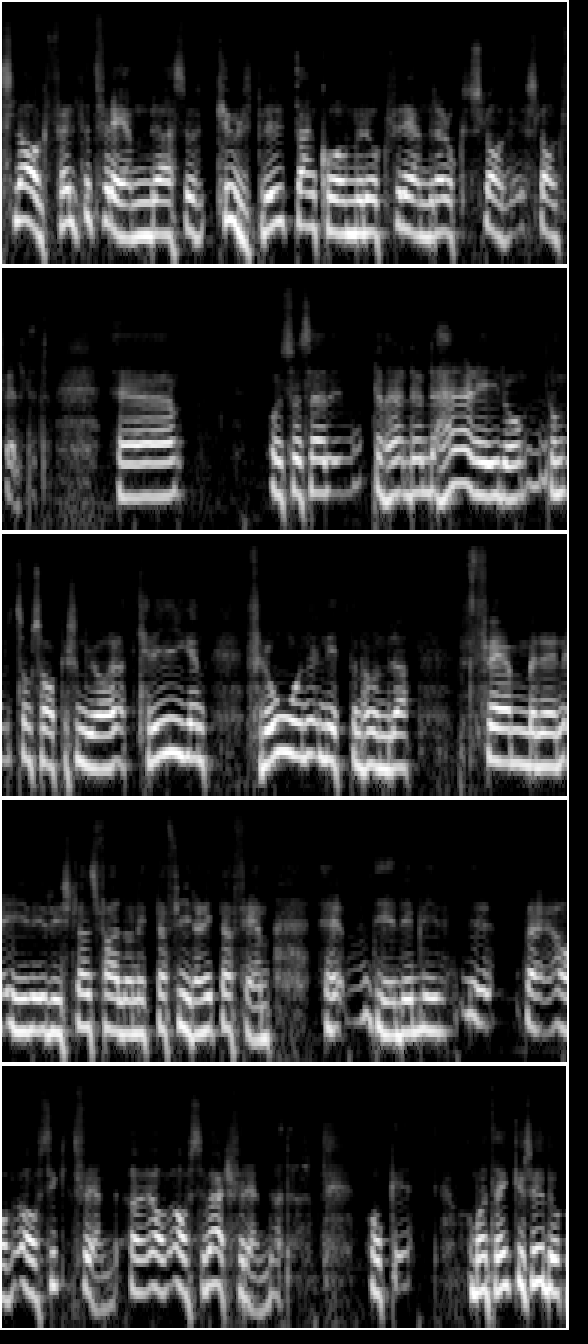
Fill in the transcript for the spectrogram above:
slagfältet förändras och kulsprutan kommer och förändrar också slag, slagfältet. Eh, och så, så här, den här, det här är ju då de, som saker som gör att krigen från 1905 eller i Rysslands fall 1904-1905 eh, det, det blir eh, av, avsiktligt förändrat, av, avsevärt förändrat. Alltså. Och eh, om man tänker sig då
